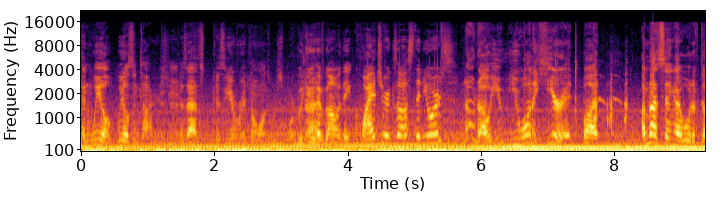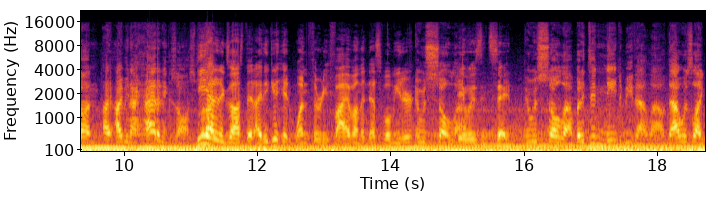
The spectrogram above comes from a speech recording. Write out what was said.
And wheel, wheels and tires, mm-hmm. because that's because the original ones were sport. Would you have gone with a quieter exhaust than yours? No, no, you you want to hear it, but I'm not saying I would have done. I, I mean, I had an exhaust. He had I- an exhaust that I think it hit 135 on the decibel meter. It was so loud. It was insane. It was so loud, but it didn't need to be that loud. That was like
